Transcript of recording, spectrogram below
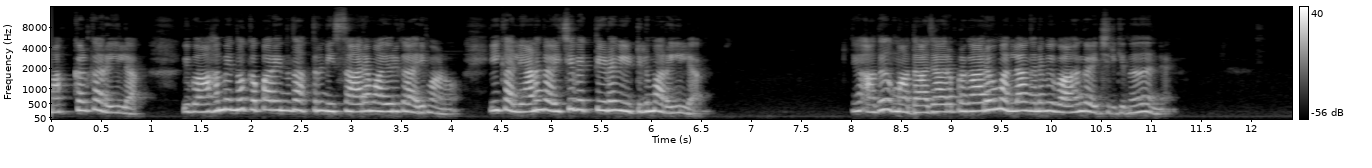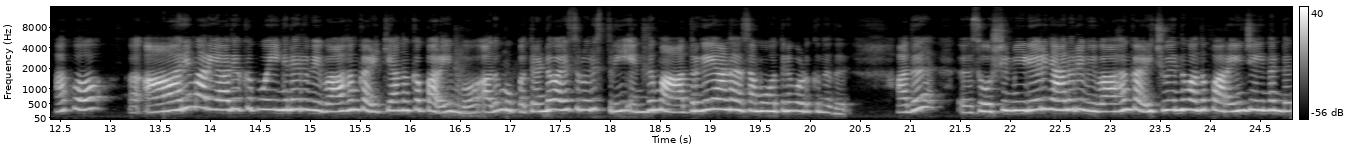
മക്കൾക്കറിയില്ല വിവാഹം എന്നൊക്കെ പറയുന്നത് അത്ര നിസ്സാരമായ ഒരു കാര്യമാണോ? ഈ കല്യാണം കഴിച്ച വ്യക്തിയുടെ വീട്ടിലും അറിയില്ല. അത് മതാചാരപ്രകാരവുമല്ല അങ്ങനെ വിവാഹം കഴിച്ചിരിക്കുന്നത് തന്നെ. അപ്പോ അഹ് ആരും അറിയാതെയൊക്കെ പോയി ഇങ്ങനെ ഒരു വിവാഹം കഴിക്കാന്നൊക്കെ പറയുമ്പോൾ അത് മുപ്പത്തിരണ്ട് വയസ്സുള്ള ഒരു സ്ത്രീ എന്ത് മാതൃകയാണ് സമൂഹത്തിന് കൊടുക്കുന്നത്? അത് സോഷ്യൽ മീഡിയയിൽ ഞാനൊരു വിവാഹം കഴിച്ചു എന്ന് വന്ന് പറയും ചെയ്യുന്നുണ്ട്.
